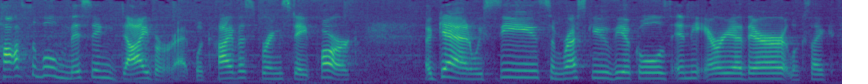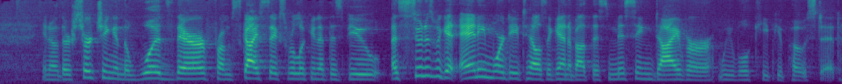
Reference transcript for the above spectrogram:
possible missing diver at Wekiwa Springs State Park. Again, we see some rescue vehicles in the area there. It looks like, you know, they're searching in the woods there from Sky 6. We're looking at this view. As soon as we get any more details again about this missing diver, we will keep you posted.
